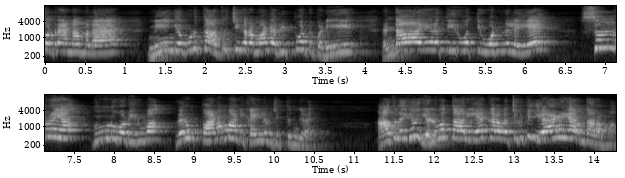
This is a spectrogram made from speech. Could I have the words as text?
சொல்கிறேன் அண்ணாமலை. நீங்கள் கொடுத்த அதிர்ச்சிகரமான ரிப்போர்ட் படி ரெண்டாயிரத்தி இருபத்தி ஒன்றுலேயே சில்லறையா மூணு கோடி ரூபா வெறும் பணமாக நீ கையில் வச்சுட்டு தெரிஞ்சவன் அதுலேயும் எழுபத்தாறு ஏக்கரை வச்சுக்கிட்டு ஏழையாக இருந்தார் அம்மா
